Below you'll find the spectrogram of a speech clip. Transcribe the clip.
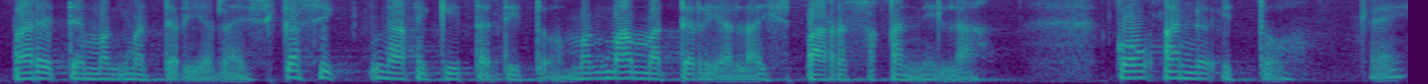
Para ito mag-materialize. Kasi nakikita dito, magmamaterialize para sa kanila. Kung ano ito. Okay?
